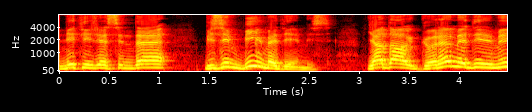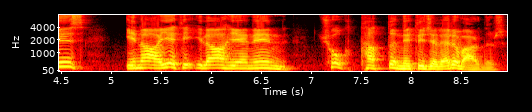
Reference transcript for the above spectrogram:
neticesinde bizim bilmediğimiz ya da göremediğimiz inayeti ilahiyenin çok tatlı neticeleri vardır.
